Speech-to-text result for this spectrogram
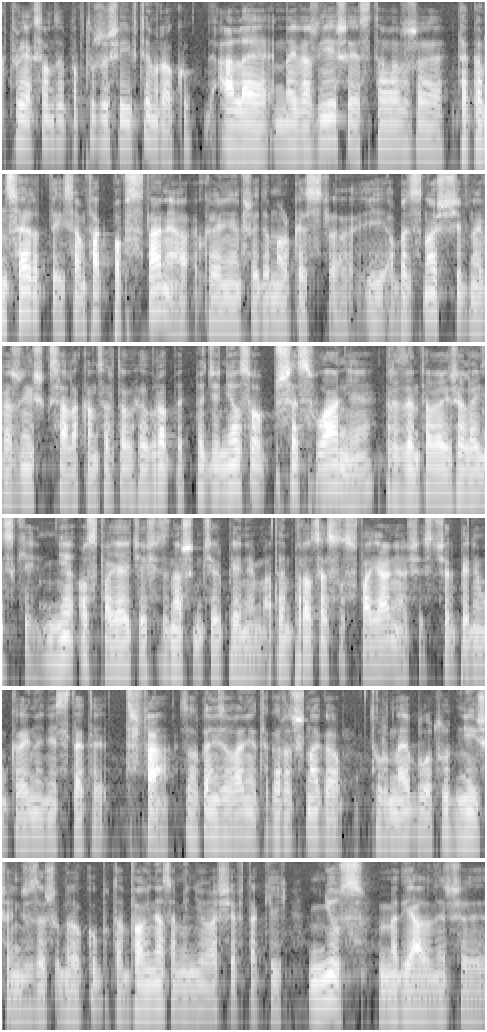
który jak sądzę powtórzy się i w tym roku. Ale najważniejsze jest to, że te koncerty i sam fakt powstania Ukrainian Freedom Orchestra i obecności w najważniejszych salach koncertowych Europy będzie niosło przesłanie prezydentowej Żeleńskiej. Nie oswajajcie się z naszym cierpieniem, a ten proces oswajania się z cierpieniem Ukrainy niestety trwa. Zorganizowanie tegorocznego tournée było trudniejsze niż w zeszłym roku, bo ta wojna zamieniła się w taki news medialny czy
